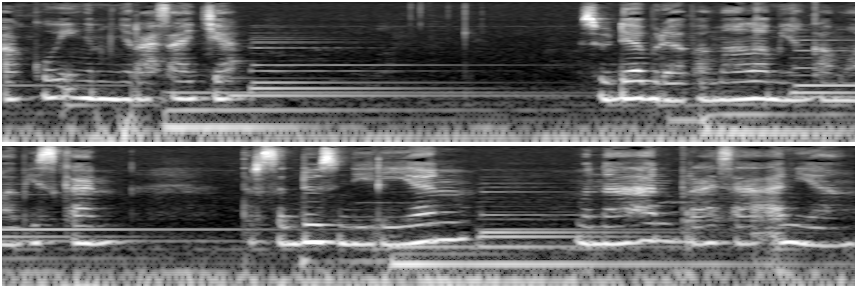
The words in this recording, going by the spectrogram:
"Aku ingin menyerah saja." Sudah berapa malam yang kamu habiskan terseduh sendirian, menahan perasaan yang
